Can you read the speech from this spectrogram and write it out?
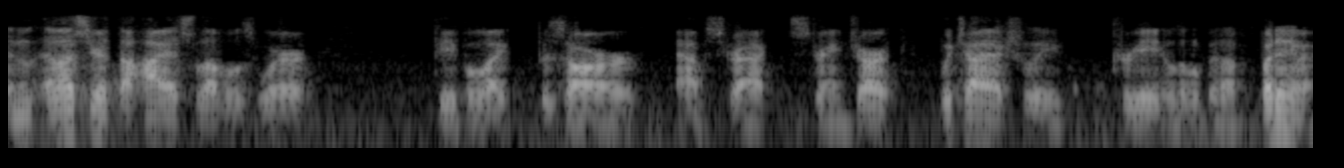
and, unless you're at the highest levels where people like bizarre, abstract, strange art, which I actually create a little bit of. But anyway.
